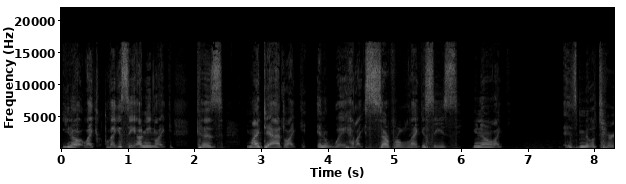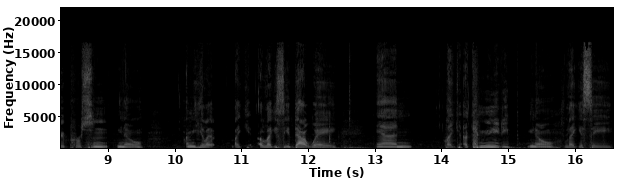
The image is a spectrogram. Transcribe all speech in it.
you know, like legacy. I mean, like, cause my dad, like, in a way, had like several legacies, you know, like his military person, you know, I mean, he like like a legacy that way, and like a community, you know, legacy,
